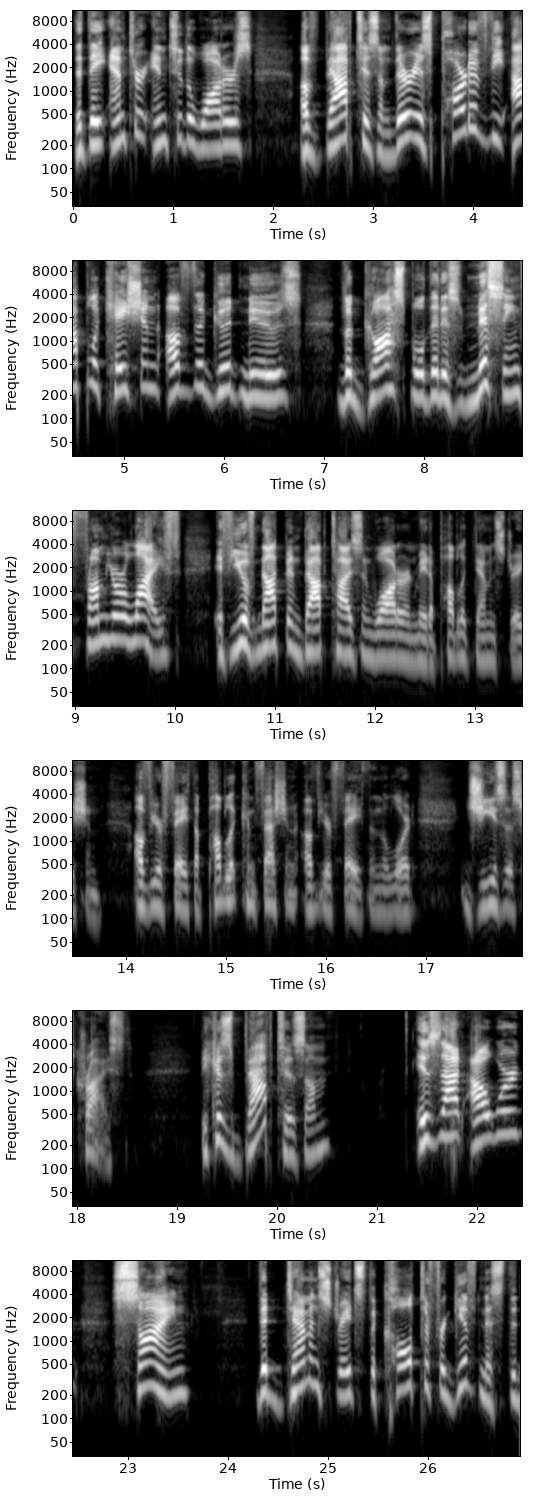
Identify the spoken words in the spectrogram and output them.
that they enter into the waters of baptism. There is part of the application of the good news, the gospel that is missing from your life if you have not been baptized in water and made a public demonstration of your faith, a public confession of your faith in the Lord Jesus Christ. Because baptism is that outward sign that demonstrates the call to forgiveness, that,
